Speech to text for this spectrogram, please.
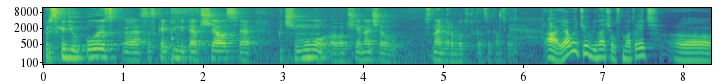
происходил поиск, а, со сколькими ты общался, почему э, вообще начал с нами работать в конце концов? А, я в YouTube начал смотреть э,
